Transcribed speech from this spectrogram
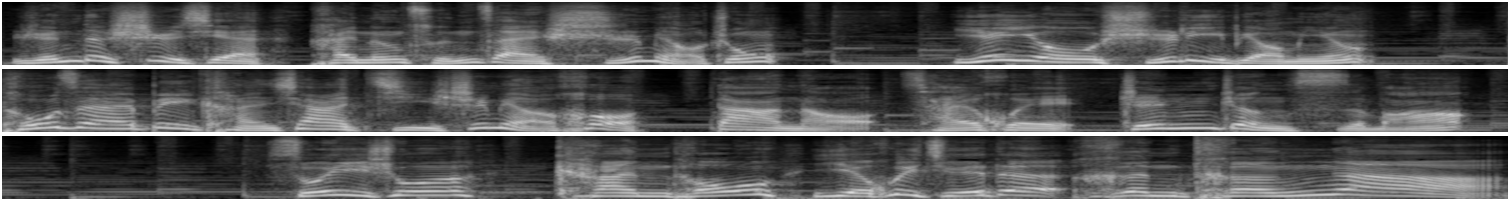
人的视线还能存在十秒钟，也有实例表明，头在被砍下几十秒后，大脑才会真正死亡。所以说，砍头也会觉得很疼啊。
